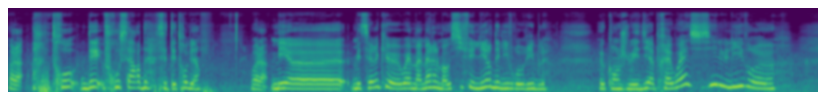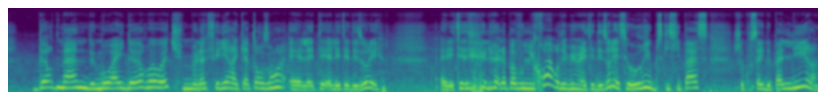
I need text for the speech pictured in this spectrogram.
Voilà, trop des froussardes, c'était trop bien. Voilà, mais, euh, mais c'est vrai que ouais, ma mère, elle m'a aussi fait lire des livres horribles. Euh, Quand je lui ai dit après, ouais, si, le livre Birdman de Mo Hyder, ouais, ouais, tu me l'as fait lire à 14 ans, elle était désolée. Elle, était, elle a pas voulu le croire au début, mais elle était désolée. C'est horrible ce qui s'y passe. Je te conseille de pas le lire.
